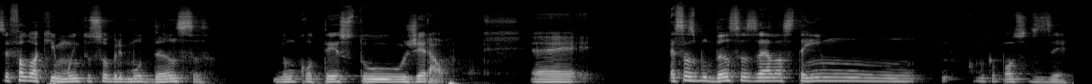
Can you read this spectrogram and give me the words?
Você falou aqui muito sobre mudança num contexto geral. É, essas mudanças elas têm um, como que eu posso dizer?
